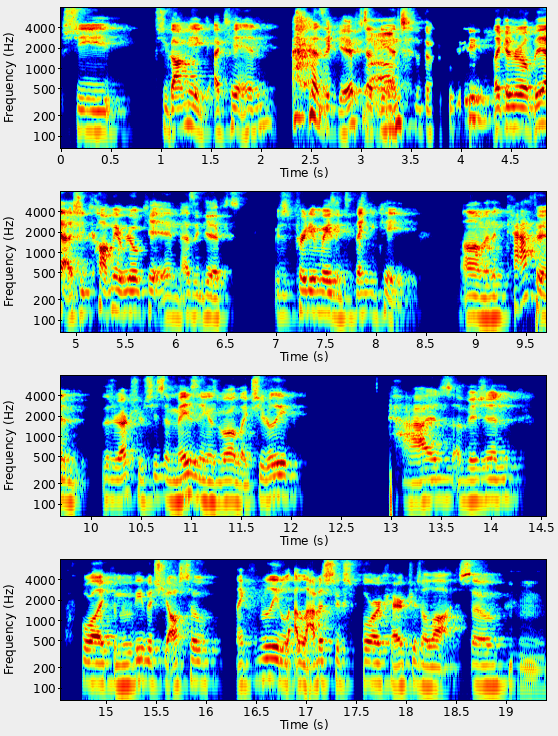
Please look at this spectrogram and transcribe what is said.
she she got me a kitten as a gift at the end of the movie. Like in real, yeah, she got me a real kitten as a gift, which is pretty amazing. So thank you, Kate. Um, and then Catherine, the director, she's amazing as well. Like she really has a vision for like the movie, but she also like really allowed us to explore our characters a lot. So Mhm.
